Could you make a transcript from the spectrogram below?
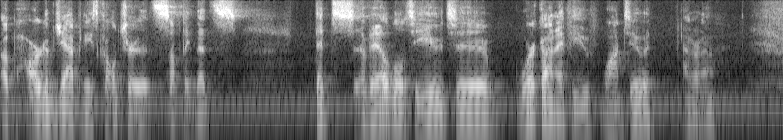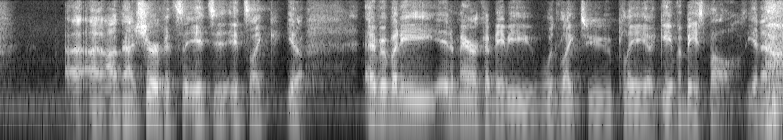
a part of Japanese culture. That's something that's that's available to you to work on if you want to. And I don't know. I, I'm not sure if it's it's it's like you know everybody in America maybe would like to play a game of baseball, you know.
